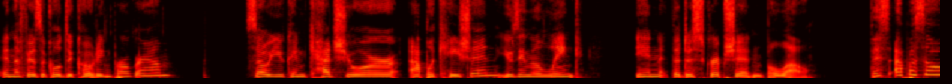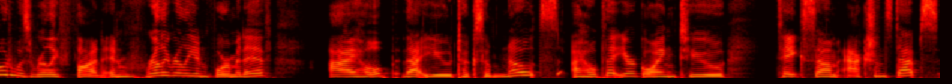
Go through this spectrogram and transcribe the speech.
in the physical decoding program. So you can catch your application using the link in the description below. This episode was really fun and really, really informative. I hope that you took some notes. I hope that you're going to take some action steps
